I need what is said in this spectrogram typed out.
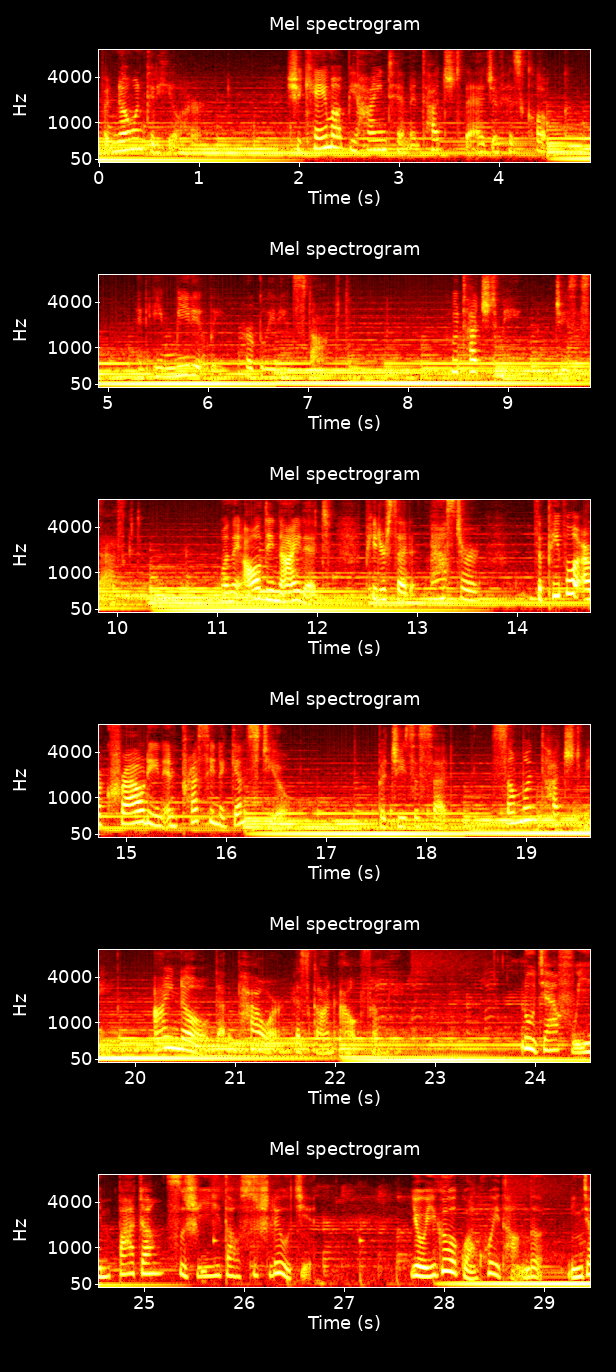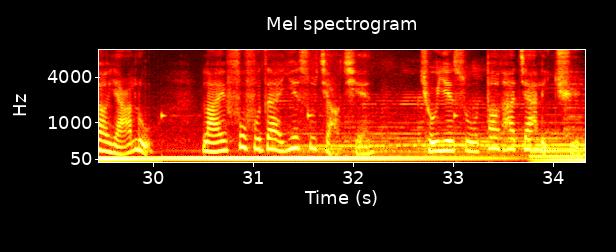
but no one could heal her. She came up behind him and touched the edge of his cloak, and immediately her bleeding stopped. Who touched me? Jesus asked. When they all denied it, Peter said, Master, the people are crowding and pressing against you. But Jesus said, Someone touched me, I know that power has gone out from me. 路加福音八章四十一到四十六节，有一个管会堂的，名叫雅鲁，来匍匐在耶稣脚前，求耶稣到他家里去，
